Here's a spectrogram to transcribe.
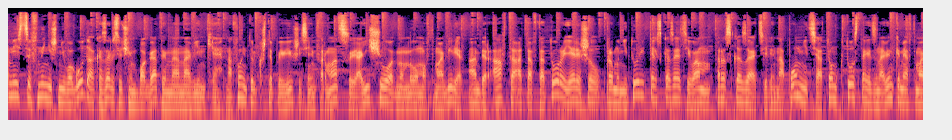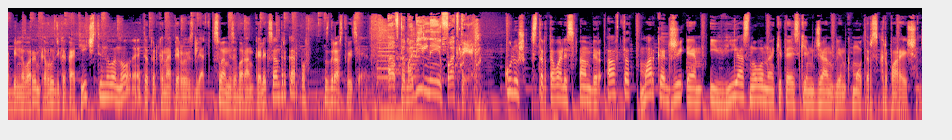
месяцев нынешнего года оказались очень богаты на новинки. На фоне только что появившейся информации о еще одном новом автомобиле Amber Auto от Автотора я решил промониторить, так сказать, и вам рассказать или напомнить о том, кто стоит за новинками автомобильного рынка, вроде как отечественного, но это только на первый взгляд. С вами за баранкой Александр Карпов. Здравствуйте. Автомобильные факты. Уж стартовали с Amber Auto, марка GM EV основана китайским Jangling Motors Corporation.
